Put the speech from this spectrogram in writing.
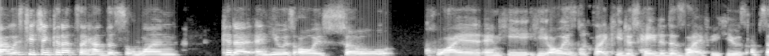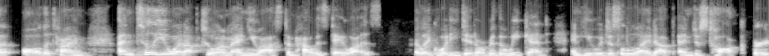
I was teaching cadets, I had this one cadet and he was always so quiet and he he always looked like he just hated his life he, he was upset all the time until you went up to him and you asked him how his day was or like what he did over the weekend and he would just light up and just talk for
